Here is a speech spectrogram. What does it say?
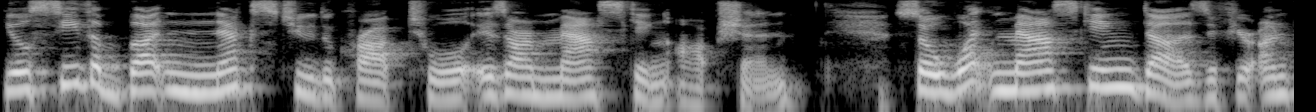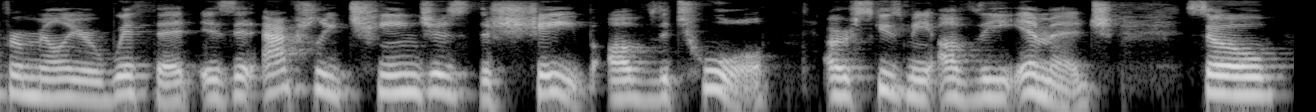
you'll see the button next to the crop tool is our masking option. So what masking does, if you're unfamiliar with it, is it actually changes the shape of the tool, or excuse me, of the image. So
